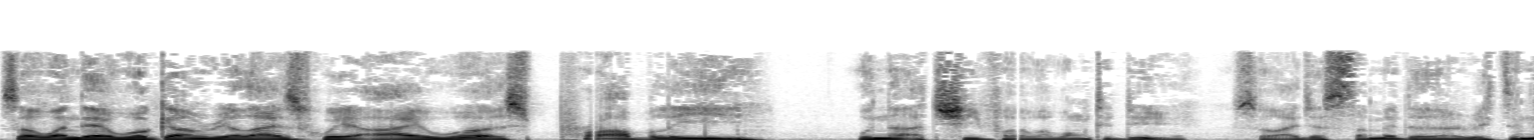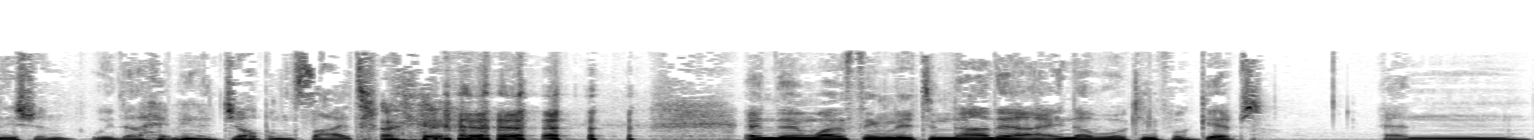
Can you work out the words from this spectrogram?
So one day I woke up and realized where I was probably would not achieve what I want to do. So I just submitted a resignation without having a job on site. Okay. and then one thing led to another. I ended up working for GIBS. And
